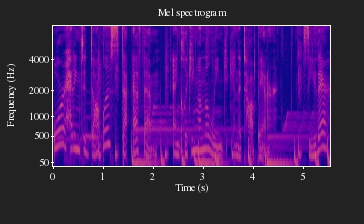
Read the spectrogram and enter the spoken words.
or heading to dauntless.fm and clicking on the link in the top banner. See you there.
